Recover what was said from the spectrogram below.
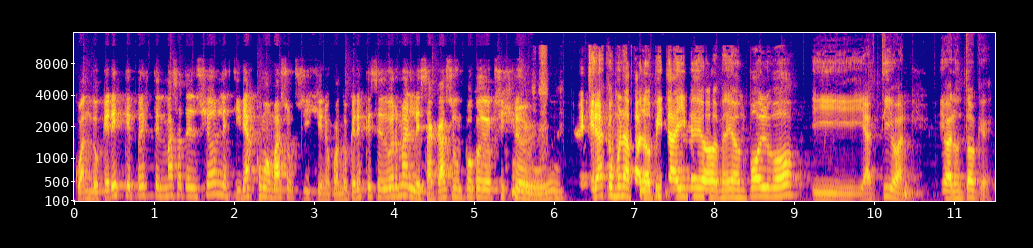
Cuando querés que presten más atención, les tirás como más oxígeno. Cuando querés que se duerman, les sacás un poco de oxígeno. y, uh, Le tirás como una palopita ahí medio, medio en polvo y, y activan. Activan un toque.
